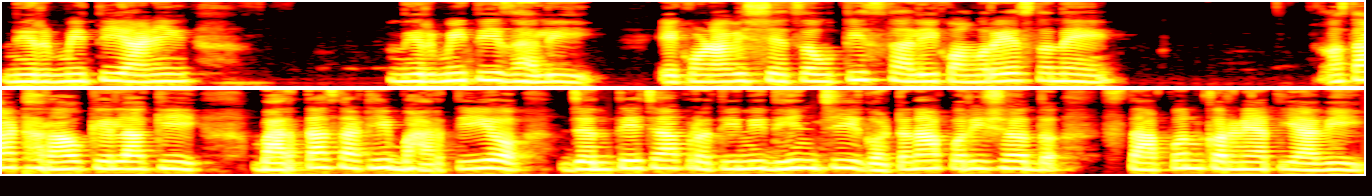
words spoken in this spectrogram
निर्मिती आणि निर्मिती झाली. एकोणावीसशे चौतीस साली काँग्रेसने असा ठराव केला की भारतासाठी भारतीय जनतेच्या प्रतिनिधींची घटना परिषद स्थापन करण्यात यावी.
